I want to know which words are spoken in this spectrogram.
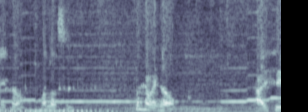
এই তো ভালো আছে। কোন সময় খাও আইছি।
